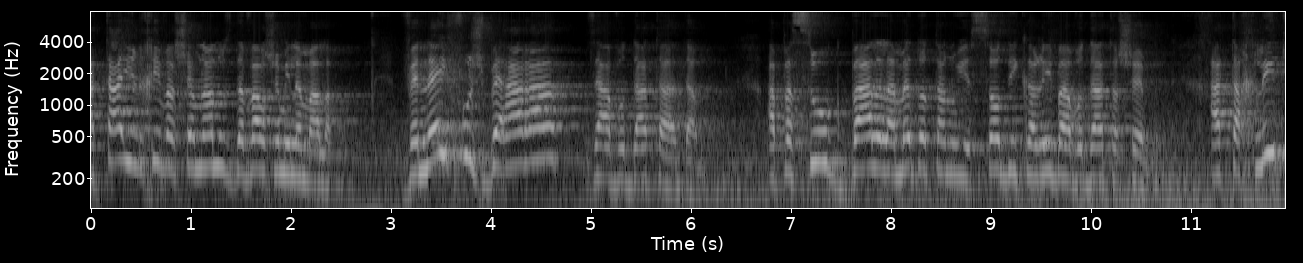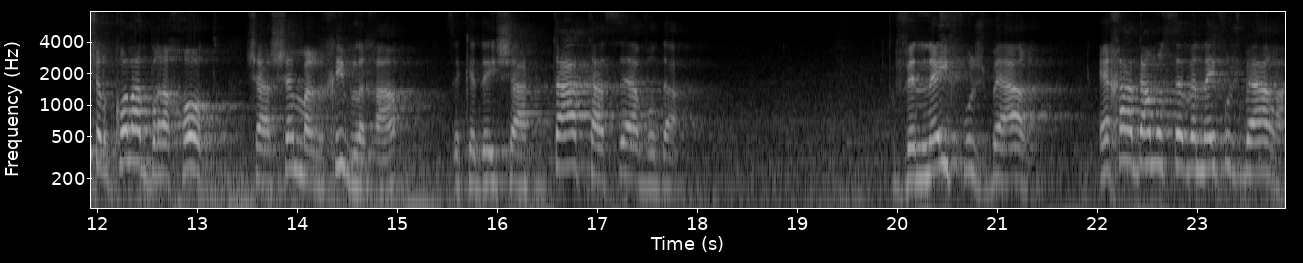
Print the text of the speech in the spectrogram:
אתה הרחיב השם לנו זה דבר שמלמעלה. וניפוש בערה זה עבודת האדם. הפסוק בא ללמד אותנו יסוד עיקרי בעבודת השם. התכלית של כל הברכות שהשם מרחיב לך זה כדי שאתה תעשה עבודה. וניפוש בערה. איך האדם עושה וניפוש בערה?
